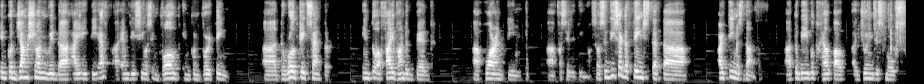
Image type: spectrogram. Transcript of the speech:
In conjunction with the IATF, uh, MDC was involved in converting uh, the World Trade Center into a 500-bed quarantine facility. So, so these are the things that our team has done to be able to help out during this most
